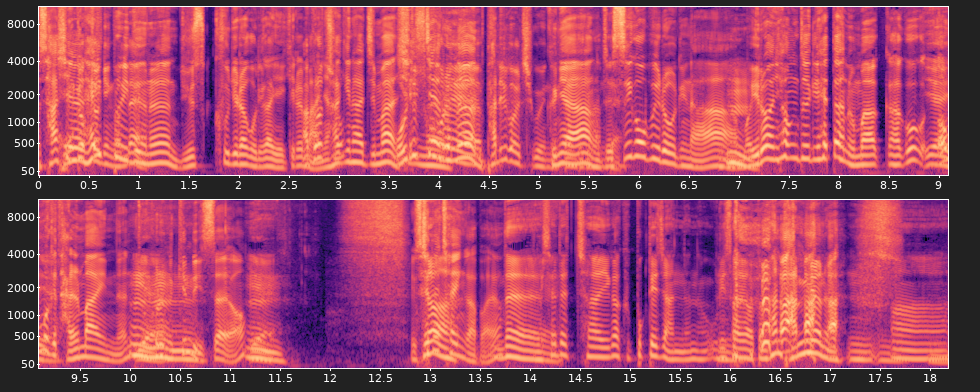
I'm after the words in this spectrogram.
사실. 헤이트브리드는 new school이라고 우리가 얘기를 아, 많이 그렇죠. 하긴 하지만 실제로는 다리를 걸치고 있는 그냥 이제. 식 오브 잇 올이나 음. 뭐 이런 형들이 했던 음악하고 예, 너무 예. 이렇게 닮아 있는 음. 그런 느낌도 있어요. 음. 세대 자, 차인가 봐요. 네, 예. 세대 차이가 극복되지 않는 우리 사회의 어떤 한 단면을 음, 음.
